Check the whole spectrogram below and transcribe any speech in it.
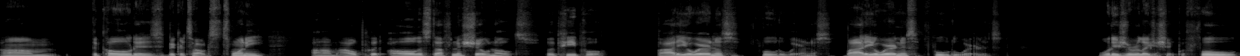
Um, the code is bigger talks 20. Um, I'll put all the stuff in the show notes. But people, body awareness, food awareness, body awareness, food awareness. What is your relationship with food?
